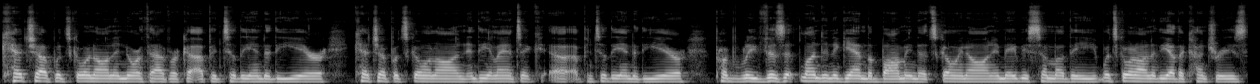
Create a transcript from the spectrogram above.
catch up what's going on in North Africa up until the end of the year, catch up what's going on in the Atlantic uh, up until the end of the year, probably visit London again, the bombing that's going on, and maybe some of the what's going on in the other countries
